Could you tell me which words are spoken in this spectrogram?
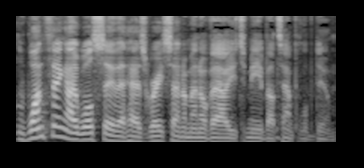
one thing I will say that has great sentimental value to me about Temple of Doom.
